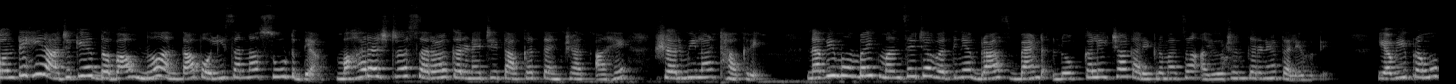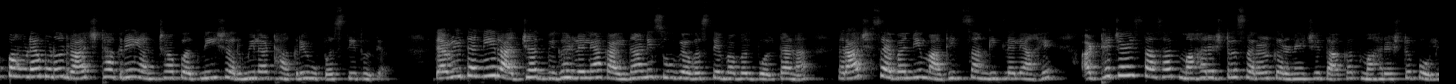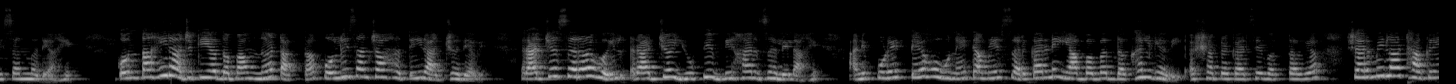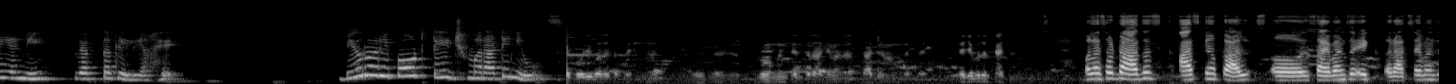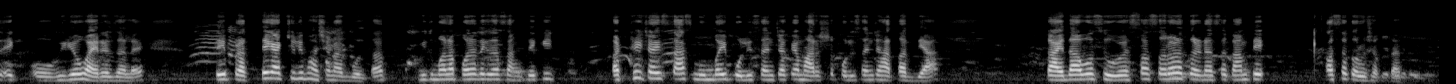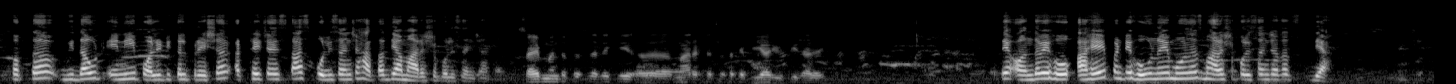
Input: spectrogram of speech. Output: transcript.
कोणतेही राजकीय दबाव न आणता पोलिसांना सूट द्या. महाराष्ट्र सरळ करण्याची ताकद त्यांच्यात आहे शर्मिला ठाकरे. नवी मुंबईत मनसेच्या वतीने ब्रास बँड लोककलेच्या कार्यक्रमाचं आयोजन करण्यात आले होते. यावेळी प्रमुख पाहुण्या म्हणून राज ठाकरे यांच्या पत्नी शर्मिला ठाकरे उपस्थित होत्या. त्यावेळी त्यांनी राज्यात बिघडलेल्या कायदा आणि सुव्यवस्थेबाबत बोलताना राज साहेबांनी मागीच सांगितलेले आहे अठ्ठेचाळीस तासात महाराष्ट्र सरळ करण्याची ताकद महाराष्ट्र पोलिसांमध्ये आहे. कोणताही राजकीय दबाव न टाकता पोलिसांच्या हाती राज्य द्यावे. राज्य सरळ होईल राज्य युपी बिहार झालेलं आहे आणि पुढे ते होऊ नये त्यामुळे सरकारने याबाबत दखल घ्यावी अशा प्रकारचे वक्तव्य शर्मिला ठाकरे यांनी व्यक्त केली आहे. ब्युरो रिपोर्ट तेज मराठी न्यूज. मला असं वाटतं आजच आज किंवा काल साहेबांचं एक राजसाहेबांचं एक व्हिडिओ व्हायरल झालाय. ते प्रत्येक ॲक्च्युली भाषणात बोलतात. मी तुम्हाला परत एकदा सांगते की अठ्ठेचाळीस तास मुंबई पोलिसांच्या किंवा महाराष्ट्र पोलिसांच्या हातात द्या. कायदा व सुव्यवस्था सरळ करण्याचं काम ते असं करू शकतात. फक्त विदाऊट एनी पॉलिटिकल प्रेशर अठ्ठेचाळीस तास पोलिसांच्या हातात द्या महाराष्ट्र पोलिसांच्या हातात. साहेब म्हणतात तसं झालं की महाराष्ट्राचं सध्या बिहार युपी झालंय. ते ऑन द वे हो आहे पण ते होऊ नये म्हणूनच महाराष्ट्र पोलिसांच्या हातात द्या.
